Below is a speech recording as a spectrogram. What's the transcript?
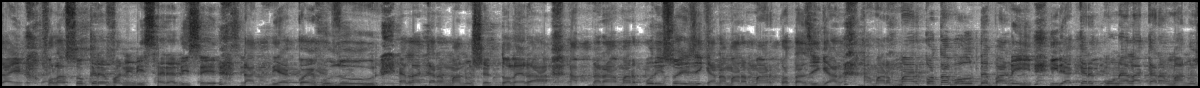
চাই। ফলা চোখের পানি ছেড়ে দিছে। ডাক দিয়া কয়, হুজুর, এলাকার মানুষের দলেরা আপনারা আমার পরিচয় জিগান, আমার মার কথা জিগান, আমার মার কথা বলতে পারি। ইরাকের কোন এলাকার মানুষ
